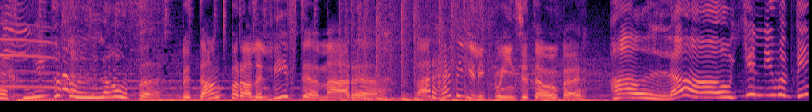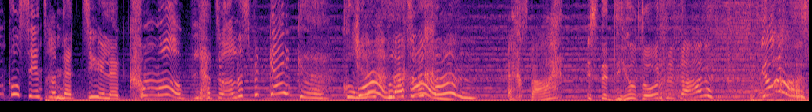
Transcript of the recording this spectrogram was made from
Echt niet te geloven. bedankt voor alle liefde, maar eh, waar hebben jullie queens het over? Hallo, je nieuwe winkelcentrum natuurlijk. Kom op, laten we alles bekijken. Kom Ja, op, laten we gaan. Echt waar? Is de deal doorgegaan? Yes!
